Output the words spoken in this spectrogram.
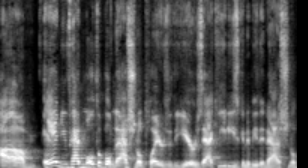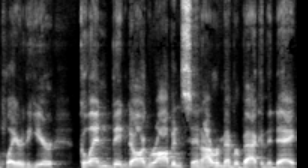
Um, and you've had multiple national players of the year. Zach Edey is going to be the national player of the year. Glenn Big Dog Robinson, I remember back in the day.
